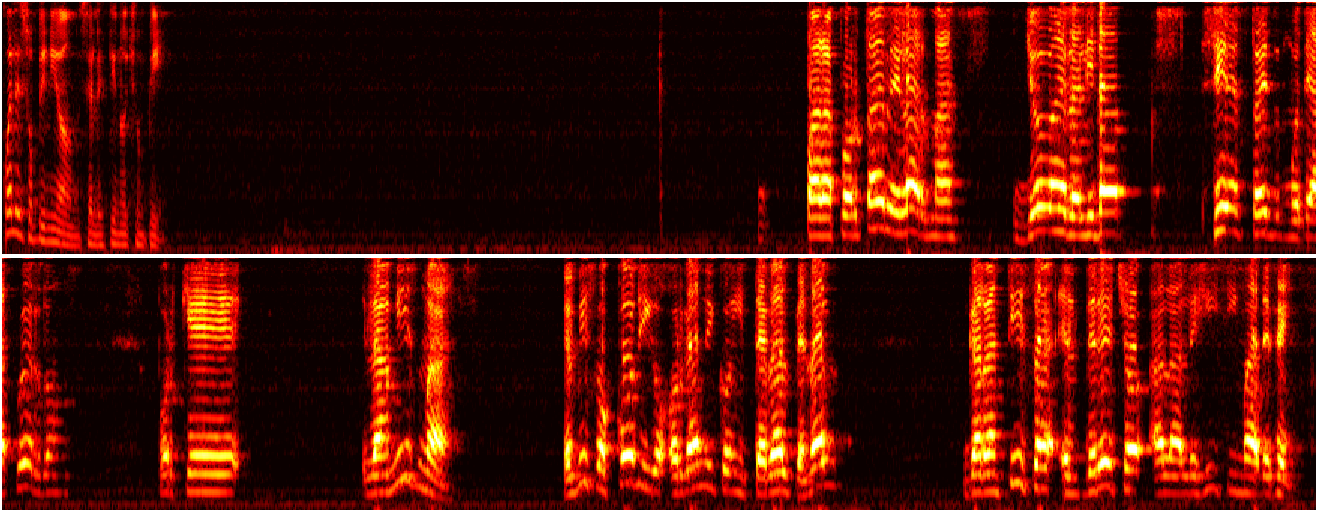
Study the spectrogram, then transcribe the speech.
¿Cuál es su opinión, Celestino Chumpí? Para portar el arma, yo en realidad sí estoy de acuerdo, porque la misma, el mismo Código Orgánico Integral Penal garantiza el derecho a la legítima defensa.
